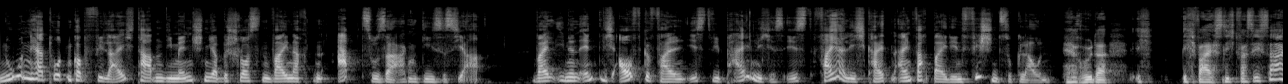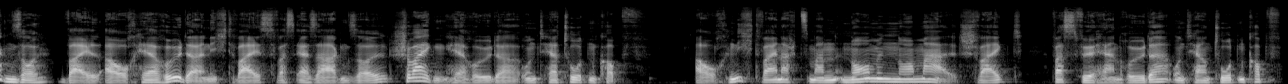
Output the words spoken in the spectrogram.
Nun, Herr Totenkopf, vielleicht haben die Menschen ja beschlossen, Weihnachten abzusagen dieses Jahr. Weil ihnen endlich aufgefallen ist, wie peinlich es ist, Feierlichkeiten einfach bei den Fischen zu klauen. Herr Röder, ich, ich weiß nicht, was ich sagen soll. Weil auch Herr Röder nicht weiß, was er sagen soll, schweigen Herr Röder und Herr Totenkopf. Auch Nicht-Weihnachtsmann Norman Normal schweigt, was für Herrn Röder und Herrn Totenkopf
